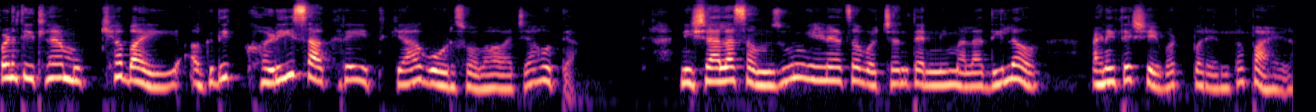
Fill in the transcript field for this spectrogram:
पण तिथल्या मुख्य बाई अगदी खडी साखरे इतक्या गोड स्वभावाच्या होत्या. निशाला समजून घेण्याचं वचन त्यांनी मला दिलं आणि ते शेवटपर्यंत पाळलं.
